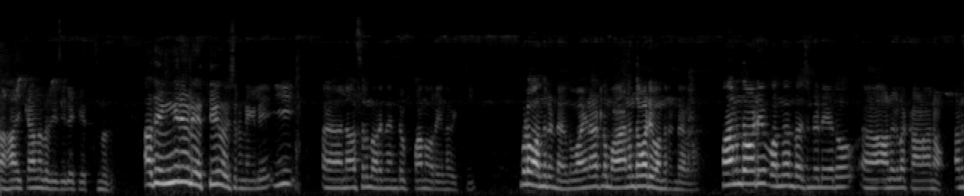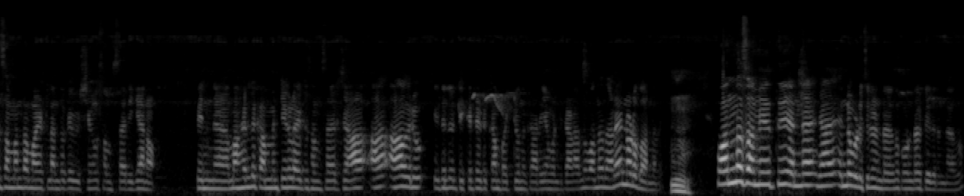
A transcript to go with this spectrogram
സഹായിക്കാനുള്ള രീതിയിലേക്ക് എത്തുന്നത്. അതെങ്ങനെയാണ് എത്തിയെന്ന് വെച്ചിട്ടുണ്ടെങ്കിൽ ഈ നാസർ എന്ന് പറയുന്ന എന്റെ ഉപ്പ എന്ന് പറയുന്ന വ്യക്തി ഇവിടെ വന്നിട്ടുണ്ടായിരുന്നു. വയനാട്ടിൽ മാനന്തവാടി വന്നിട്ടുണ്ടായിരുന്നു. മാനന്തവാടി വന്നതെന്താ വെച്ചിട്ടുണ്ടെങ്കിൽ ഏതോ ആളുകളെ കാണാനോ അത് സംബന്ധമായിട്ടുള്ള എന്തൊക്കെ വിഷയങ്ങൾ സംസാരിക്കാനോ പിന്നെ മഹലിൽ കമ്മിറ്റികളായിട്ട് സംസാരിച്ച് ആ ആ- ഒരു ഇതിൽ ടിക്കറ്റ് എടുക്കാൻ പറ്റുമെന്ന് അറിയാൻ വേണ്ടിയിട്ടാണ് അന്ന് വന്നതാണ് എന്നോട് പറഞ്ഞത്. വന്ന സമയത്ത് എന്നെ ഞാൻ എന്നെ വിളിച്ചിട്ടുണ്ടായിരുന്നു കോൺടാക്ട് ചെയ്തിട്ടുണ്ടായിരുന്നു.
